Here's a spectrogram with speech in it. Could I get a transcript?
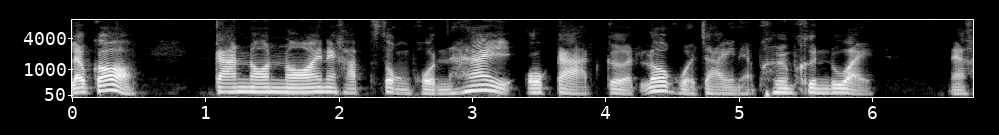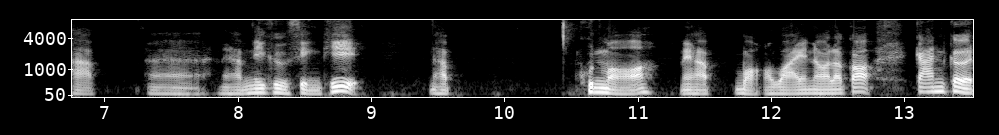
แล้วก็การนอนน้อยนะครับ ส่งผลให้โอกาสเกิดโรคหัวใจเนี่ยเพิ่มขึ้นด้วยนะครับอ่านะครับนี่คือสิ่งที่นะครับคุณหมอนะครับบอกเอาไว้เนาะแล้วก็การเกิด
